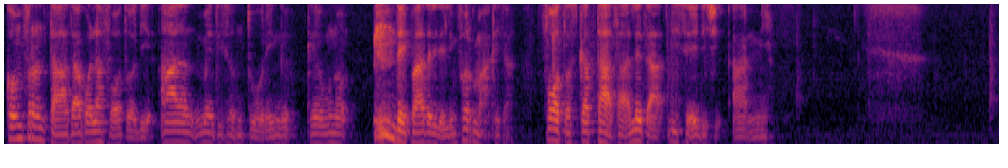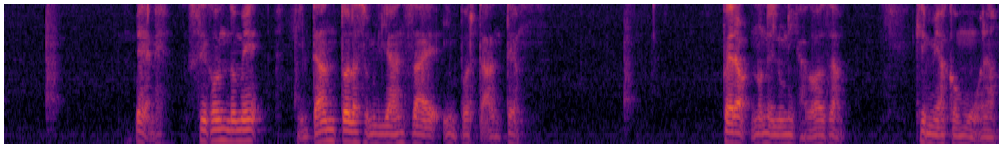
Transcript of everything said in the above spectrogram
confrontata con la foto di Alan Madison Turing, che è uno dei padri dell'informatica, foto scattata all'età di 16 anni. Bene, secondo me intanto la somiglianza è importante però non è l'unica cosa che mi accomuna.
